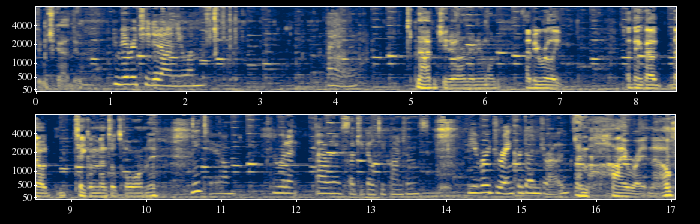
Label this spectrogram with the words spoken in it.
Do what you gotta do. Have you ever cheated on anyone? I haven't. No, I haven't cheated on anyone. I'd be really. I think that would, that would take a mental toll on me. Me too. I wouldn't. I would have such a guilty conscience. Have You ever drank or done drugs? I'm high right now.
